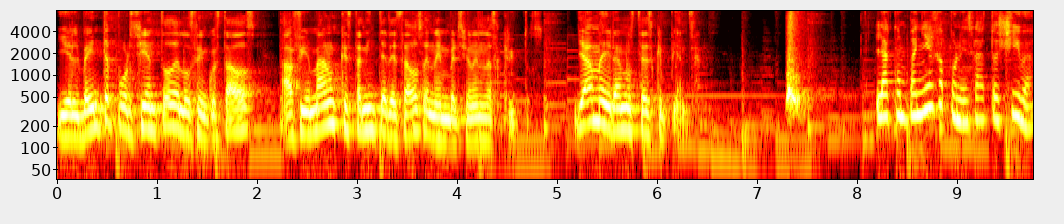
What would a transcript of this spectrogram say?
y el 20% de los encuestados afirmaron que están interesados en la inversión en las criptos. Ya me dirán ustedes qué piensan. La compañía japonesa Toshiba,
